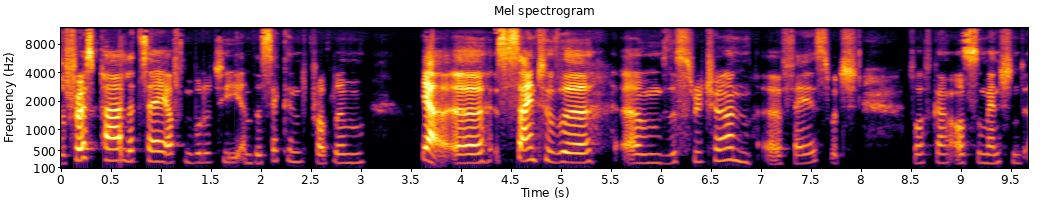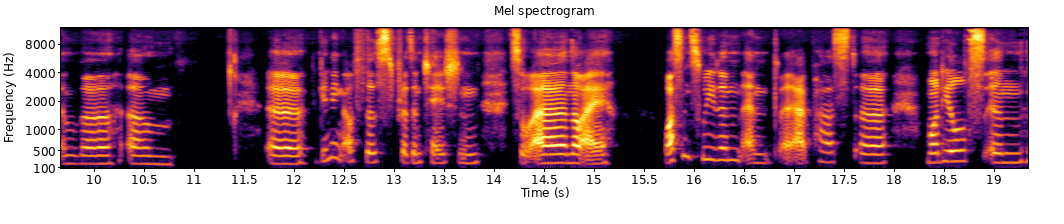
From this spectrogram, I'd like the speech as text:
the first part, let's say, of mobility. And the second problem, yeah, uh, is assigned to the um, this return uh, phase, which Wolfgang also mentioned in the um, uh, beginning of this presentation. So uh, now I was in Sweden and I passed modules in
